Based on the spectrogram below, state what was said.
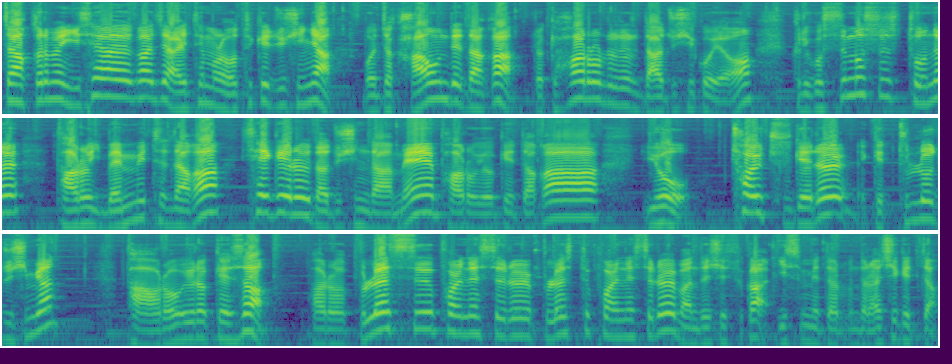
자 그러면 이 세 가지 아이템을 어떻게 주시냐 먼저 가운데다가 이렇게 화로를 놔주시고요 그리고 스무스 스톤을 바로 이맨 밑에다가 세 개를 놔주신 다음에 바로 여기다가 요 철 주개를 이렇게 둘러주시면 바로 이렇게 해서 바로 블레스 펄네스를 블레스트 펄네스를 만드실 수가 있습니다. 여러분들 아시겠죠?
